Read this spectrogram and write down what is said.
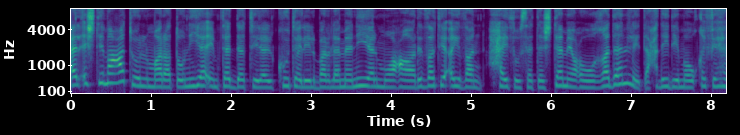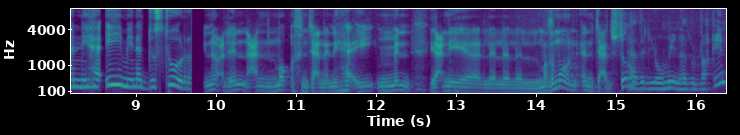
الاجتماعات الماراثونية امتدت إلى الكتل البرلمانية المعارضة أيضا حيث ستجتمع غدا لتحديد موقفها النهائي من الدستور. نعلن عن الموقف نتاعنا النهائي من يعني المضمون نتاع الدستور. هذا اليومين هذو الباقين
